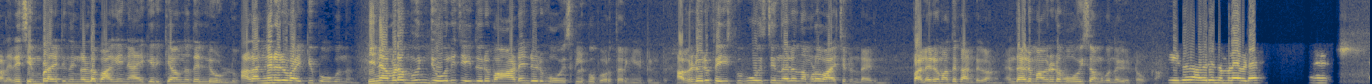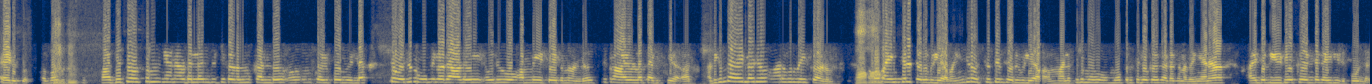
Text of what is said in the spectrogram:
വളരെ സിമ്പിൾ ആയിട്ട് നിങ്ങളുടെ ഭാഗ്യം ന്യായീകരിക്കാവുന്നതല്ലേ ഉള്ളൂ. അത് അങ്ങനെ ഒരു വഴിക്ക് പോകുന്നുണ്ട്. പിന്നെ അവിടെ മുൻ ജോലി ചെയ്ത ഒരു വാർഡന്റെ ഒരു വോയിസ് ക്ലിപ്പ് പുറത്തിറങ്ങിയിട്ടുണ്ട്. അവരുടെ ഒരു ഫേസ്ബുക്ക് പോസ്റ്റ് ഇന്നലെ നമ്മൾ വായിച്ചിട്ടുണ്ടായിരുന്നു. പലരും അത് കണ്ടു കാണും. എന്തായാലും അവരുടെ വോയിസ് നമുക്കൊന്ന് കേട്ടോക്കാം. ഇത് അവർ നമ്മളെ എടുക്കും. അപ്പൊ എടുത്തു അപ്പം ആദ്യത്തെ ദിവസം ഞാൻ അവിടെ എല്ലാം ചുറ്റി കിടന്ന് കണ്ട് കുഴപ്പമൊന്നുമില്ല. പക്ഷെ ഒരു റൂമിൽ ഒരാൾ ഒരു അമ്മ ഇട്ടേക്കുന്നുണ്ട്. ഇച്ചിരി പ്രായമുള്ള തടിക്കുക അധികം പ്രായമുള്ള ഒരു ആറ് വയസ്സ് കാണും. അപ്പൊ ഭയങ്കര ചെറുവിളിയാ. ഭയങ്കര ഒച്ചത്തിൽ ചെറുവിളിയാ. മലത്തിൽ മൂത്രത്തിലൊക്കെ കിടക്കണത്. ഞാൻ അതിന്റെ വീഡിയോ ഒക്കെ എന്റെ കയ്യിൽ ഇരിപ്പുണ്ട്.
